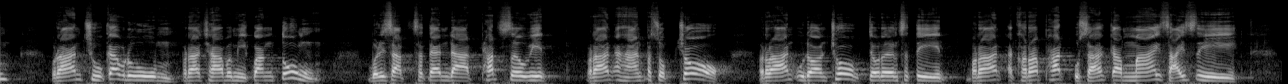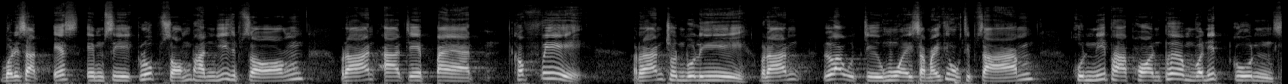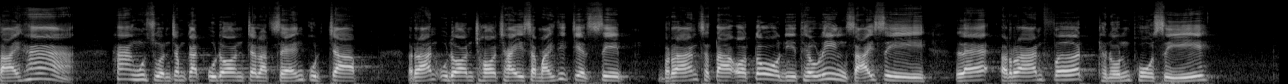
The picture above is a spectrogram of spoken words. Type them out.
3 ร้านชูก้ารูม ราชาบะหมี่กวางตุ้ง บริษัทสแตนดาร์ดพลัสเซอร์วิสร้านอาหารประสบโชค ร้านอุดรโชคเจริญสตรีทร้านอัครพัฒน์อุตสาหกรรมไม้สาย 4 บริษัท SMC Group 2022 ร้าน RJ8 Coffee ร้านชนบุรี ร้านเหล้าจือหวยสมัยที่ 63 คุณนิพาพรเพิ่มวณิชกุลสาย 5 ห้างหุ้นส่วนจำกัดอุดรจรัสแสงกุดจับ ร้านอุดรชอชัยสมัยที่ 70 ร้านสตาร์ออโต้ดีเทลลิ่งสาย 4 และร้านเฟิร์สถนนโพสี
